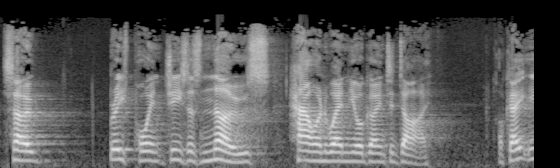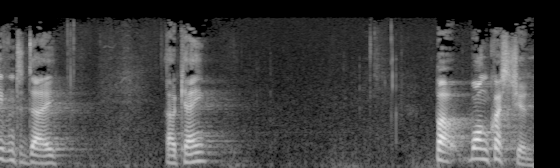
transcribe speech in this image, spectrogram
So, brief point Jesus knows how and when you're going to die. Okay, even today. Okay? But one question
